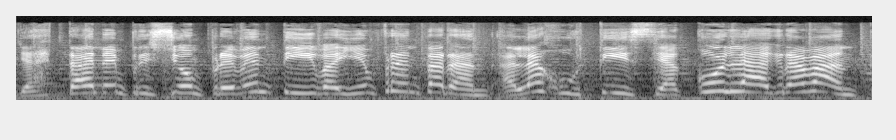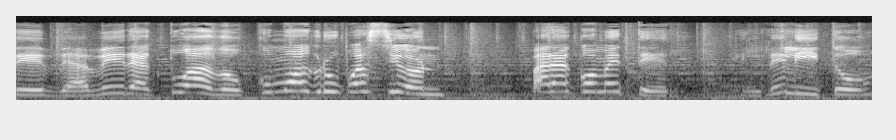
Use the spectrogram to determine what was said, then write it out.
Ya están en prisión preventiva y enfrentarán a la justicia con la agravante de haber actuado como agrupación para cometer el delito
